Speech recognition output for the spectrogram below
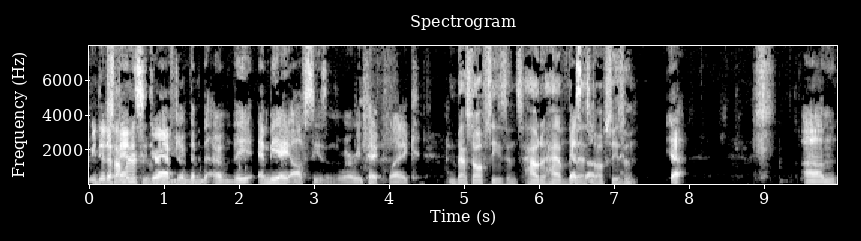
We did a Summer- fantasy draft of the of the NBA off season where we picked like best off seasons, how to have the Best best, off season. yeah. Um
